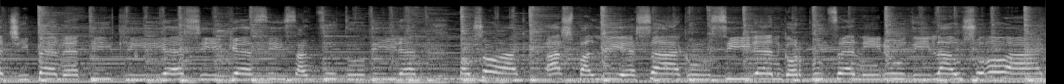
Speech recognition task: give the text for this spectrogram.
Etxipenetik iesik ez izan zutu diren. Pausoak aspaldi ezagun ziren Gorputzen irudi lausoak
